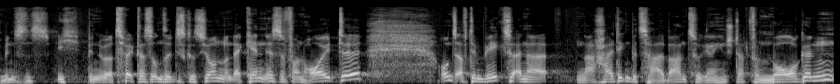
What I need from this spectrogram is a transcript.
mindestens ich bin überzeugt, dass unsere Diskussionen und Erkenntnisse von heute uns auf dem Weg zu einer nachhaltigen, bezahlbaren, zugänglichen Stadt von morgen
